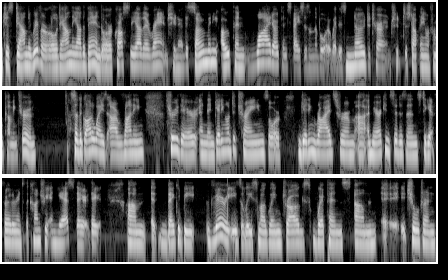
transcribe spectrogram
just down the river or down the other bend or across the other ranch. You know, there's so many open, wide open spaces on the border where there's no deterrent to, to stop anyone from coming through. So the gotaways are running through there and then getting onto trains or getting rides from uh, American citizens to get further into the country. And yes, they they um, they could be very easily smuggling drugs, weapons, um, eh, children,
